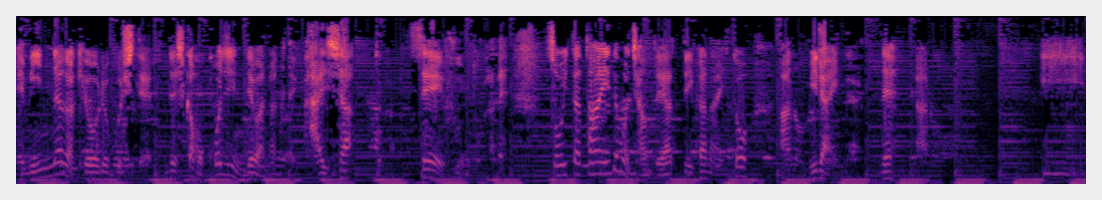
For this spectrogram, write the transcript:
えみんなが協力して、で、しかも個人ではなくて会社とか政府とかね、そういった単位でもちゃんとやっていかないと、あの、未来にね、あの、いい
